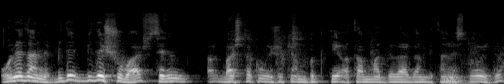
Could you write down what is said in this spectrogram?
O nedenle bir de bir de şu var. Senin başta konuşurken bık diye atan maddelerden bir tanesi de oydu.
